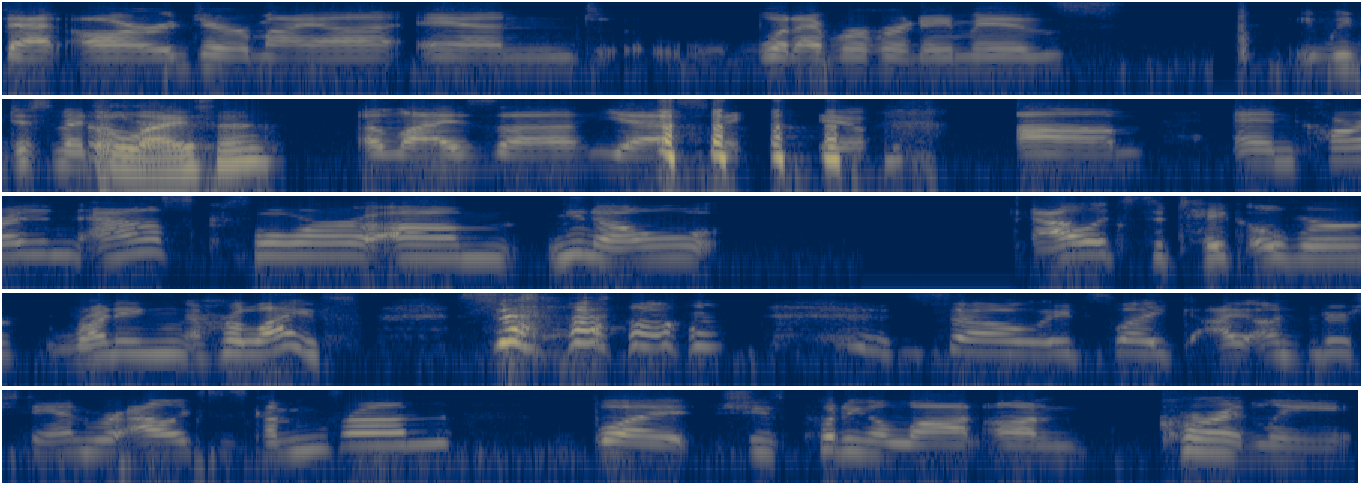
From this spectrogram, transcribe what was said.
that are Jeremiah and whatever her name is. We just mentioned Eliza. Her. Eliza, yes, thank you. Um, and Kara didn't ask for, um, you know, Alex to take over running her life. So, so it's like I understand where Alex is coming from, but she's putting a lot on currently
